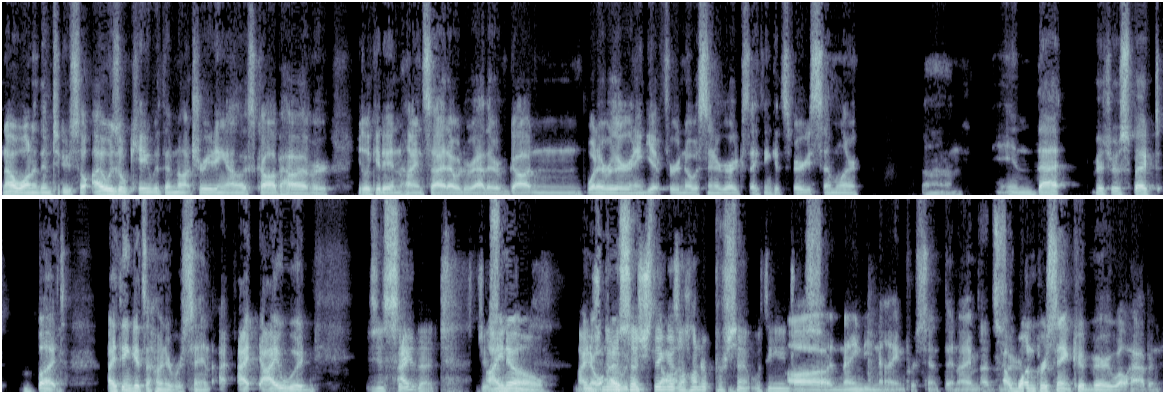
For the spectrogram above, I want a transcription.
and I wanted them to, so I was okay with them not trading Alex Cobb. However, you look at it in hindsight, I would rather have gotten whatever they're going to get for Noah Syndergaard because I think it's very similar um, in that retrospect. But I think it's 100%. I, I, I would, Just say that. Just, I know, I There's know. no I such thing as hundred percent with the Angels. Uh, 99% then. I'm That's that fair. 1% could very well happen.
